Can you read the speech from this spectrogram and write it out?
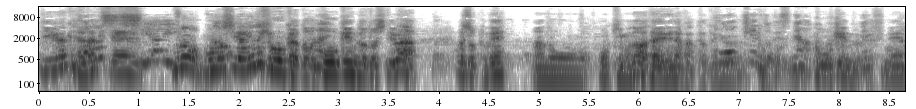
ていうわけじゃなくて、この試合の、この試合の評価と貢献度としては、まあちょっとね、あの大きいものを与えれなかったという。貢献度ですね貢献度ですね。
